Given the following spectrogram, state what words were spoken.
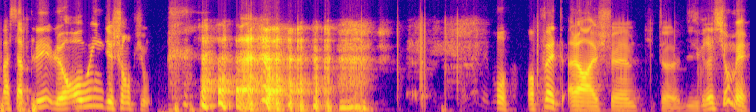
va s'appeler le rowing des champions. bon, en fait, alors je fais une petite euh, digression, mais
